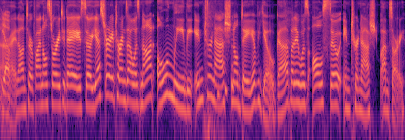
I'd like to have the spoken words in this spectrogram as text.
All Yep. right, on to our final story today. So, yesterday turns out was not only the International Day of Yoga, but it was also International, I'm sorry,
